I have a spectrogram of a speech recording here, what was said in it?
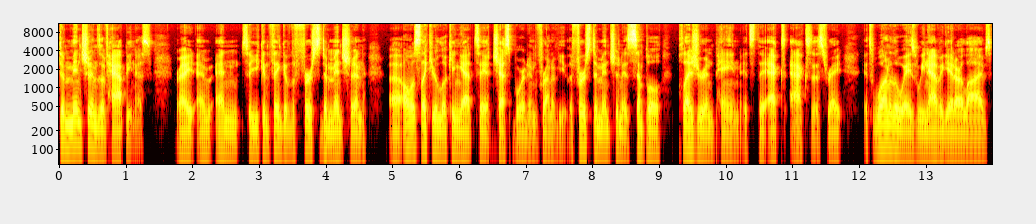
dimensions of happiness right? And and so you can think of the first dimension uh, almost like you're looking at say a chessboard in front of you. The first dimension is simple pleasure and pain. It's the x axis right? It's one of the ways we navigate our lives.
